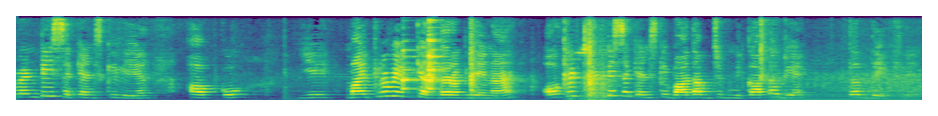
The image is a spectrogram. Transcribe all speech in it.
20 सेकेंड्स के लिए आपको ये माइक्रोवेव के अंदर रख देना है और फिर 20 सेकेंड्स के बाद आप जब निकालोगे, तब देख लेना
